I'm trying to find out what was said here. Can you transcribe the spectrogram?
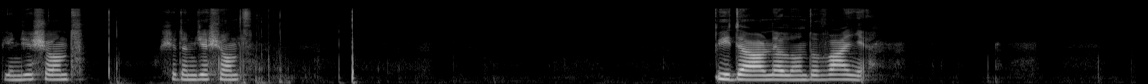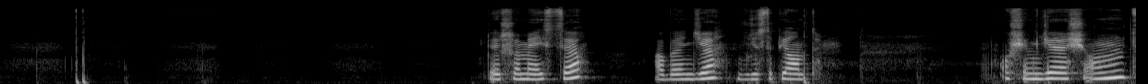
50, 70. Idealne lądowanie. Pierwsze miejsce, a będzie 25. 80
